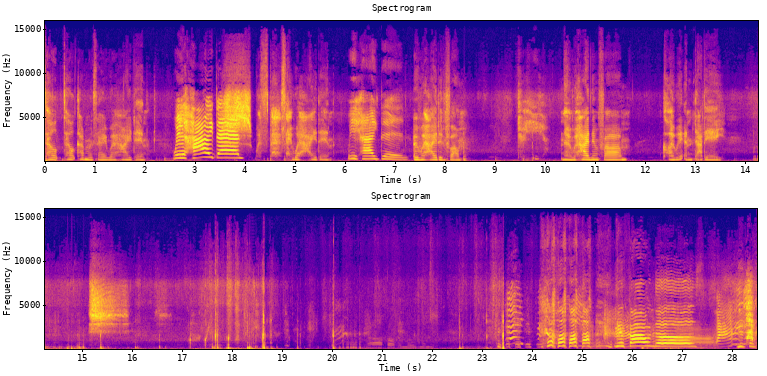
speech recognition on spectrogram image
tell, tell camera, say we're hiding. We're hiding. Shh, whisper, say we're hiding. We're hiding. Who we're hiding from? Tree. No, we're hiding from Chloe and Daddy. Shh. Oh, quick, quick, you found us! You found-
